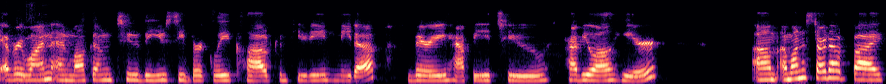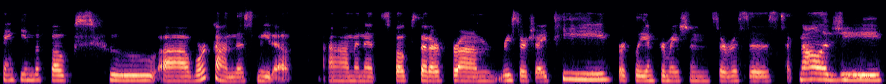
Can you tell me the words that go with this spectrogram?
everyone, and welcome to the UC Berkeley Cloud Computing Meetup. Very happy to have you all here. Um, I want to start out by thanking the folks who uh, work on this meetup. Um, and it's folks that are from Research IT, Berkeley Information Services Technology,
